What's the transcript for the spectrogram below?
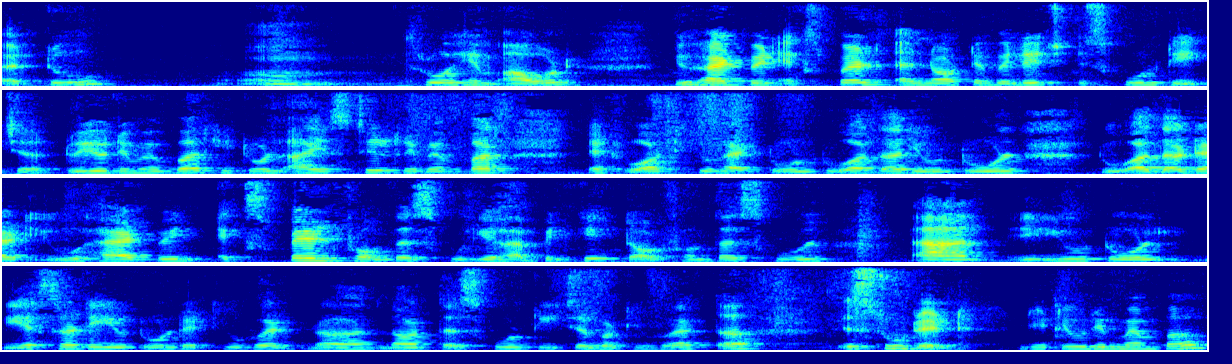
uh, to um, throw him out you had been expelled and not a village school teacher. Do you remember? He told, I still remember that what you had told to other. You told to other that you had been expelled from the school. You have been kicked out from the school. And you told, yesterday you told that you were uh, not the school teacher, but you were the student. Did you remember?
